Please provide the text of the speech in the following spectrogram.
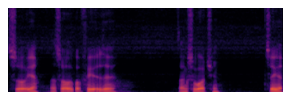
So yeah, that's all I've got for you today. Thanks for watching. See ya.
